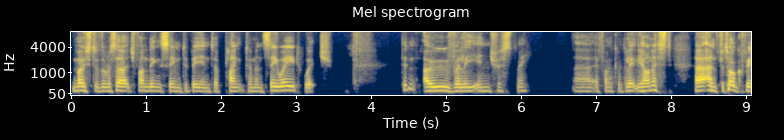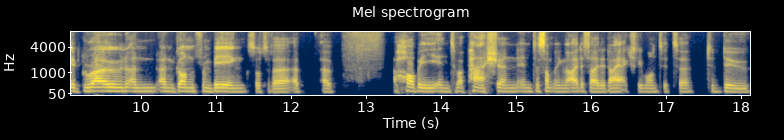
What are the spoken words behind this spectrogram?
most of the research funding seemed to be into plankton and seaweed, which didn't overly interest me uh, if I'm completely honest. Uh, and photography had grown and and gone from being sort of a, a, a, hobby into a passion into something that I decided I actually wanted to to do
